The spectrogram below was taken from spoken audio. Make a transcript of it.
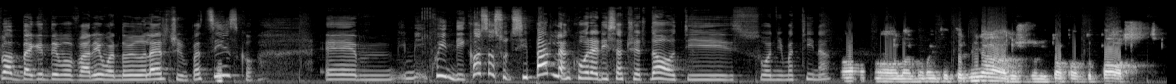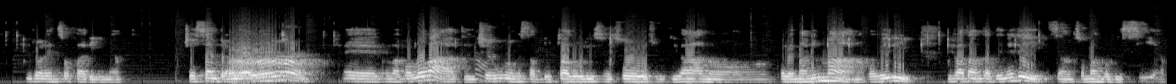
Vabbè, che devo fare? Io quando vedo Lercio impazzisco. Ehm, quindi, cosa su- si parla ancora di sacerdoti su ogni mattina? No, no, l'argomento è terminato, ci sono i top of the post di Lorenzo Farina. C'è sempre eh, con la Collovati, No. c'è uno che sta buttato lì solo sul divano con le mani in mano, poverino, mi fa tanta tenerezza, non so manco chi sia.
